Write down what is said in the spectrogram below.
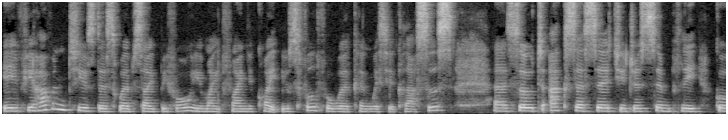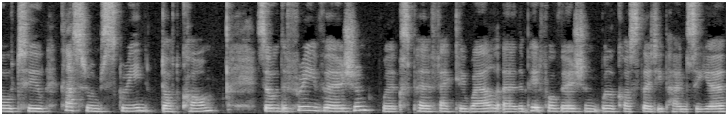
If you haven't used this website before you might find it quite useful for working with your classes. Uh, so to access it you just simply go to classroomscreen.com. So the free version works perfectly well. Uh, the paid for version will cost £30 a year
